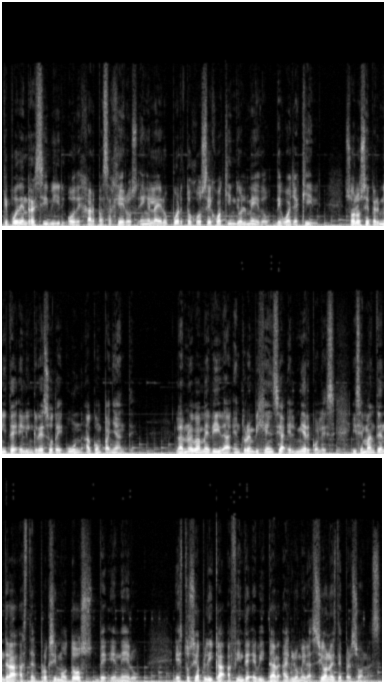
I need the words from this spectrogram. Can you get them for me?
que pueden recibir o dejar pasajeros en el aeropuerto José Joaquín de Olmedo de Guayaquil. Solo se permite el ingreso de un acompañante. La nueva medida entró en vigencia el miércoles y se mantendrá hasta el próximo 2 de enero. Esto se aplica a fin de evitar aglomeraciones de personas.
